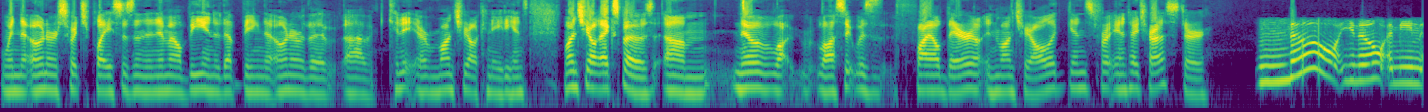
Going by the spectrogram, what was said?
when the owner switched places and then MLB ended up being the owner of the uh, Cana- or Montreal Canadiens, Montreal Expos. Um, no law- lawsuit was filed there in Montreal against for antitrust or. No, you know, I mean,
